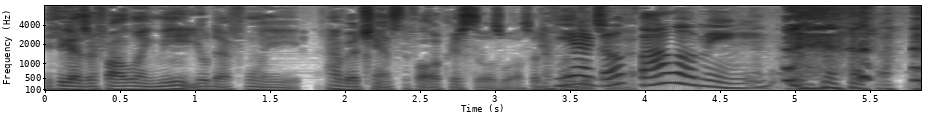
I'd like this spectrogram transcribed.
if you guys are following me, you'll definitely have a chance to follow Crystal as well. So definitely yeah, go follow me. all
